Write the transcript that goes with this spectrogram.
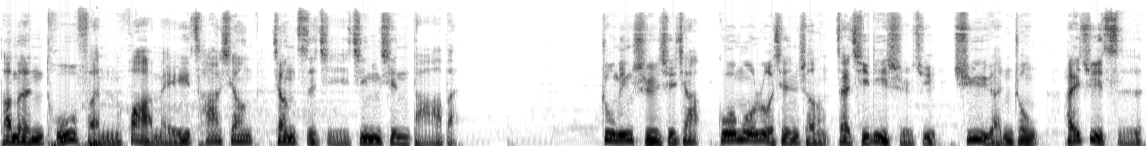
她们涂粉、画眉、擦香，将自己精心打扮。著名史学家郭沫若先生在其历史剧《屈原》中，还据此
